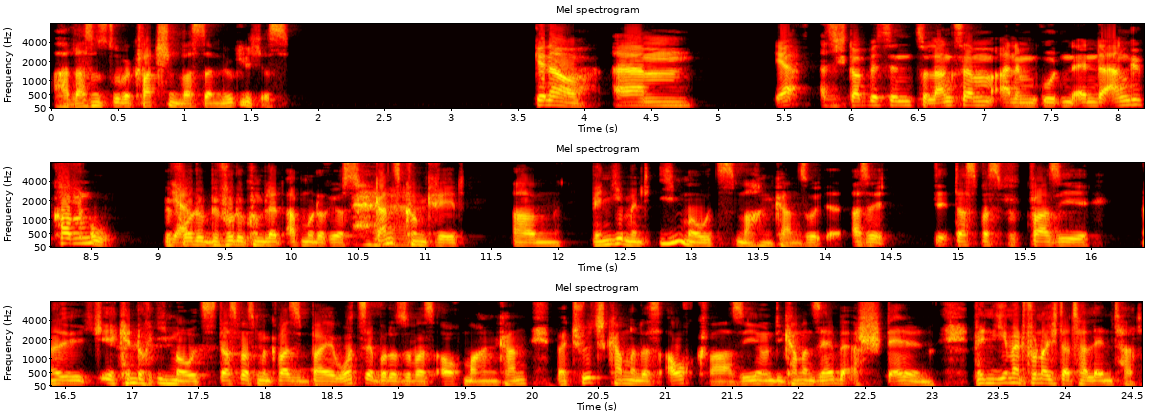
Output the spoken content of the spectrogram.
ah, lass uns drüber quatschen, was da möglich ist. Genau. Ähm, ja, also ich glaube, wir sind so langsam an einem guten Ende angekommen. Oh, bevor, ja. du, bevor du komplett abmoderierst, ganz konkret, ähm, wenn jemand Emotes machen kann, so, also das, was quasi also ihr kennt doch Emotes, das, was man quasi bei WhatsApp oder sowas auch machen kann. Bei Twitch kann man das auch quasi und die kann man selber erstellen. Wenn jemand von euch da Talent hat,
